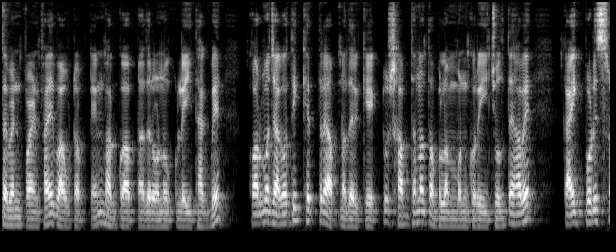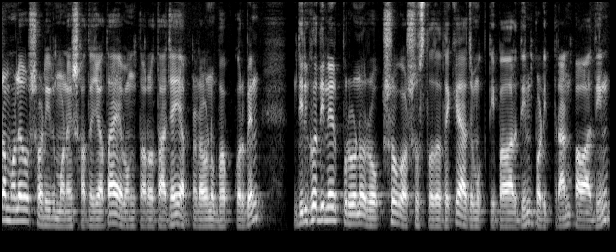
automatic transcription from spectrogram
seven point five out of ten ভাগ্য আপনাদের অনুকূলেই থাকবে। কর্মজাগতিক ক্ষেত্রে আপনাদেরকে একটু সাবধানতা অবলম্বন করেই চলতে হবে। কায়িক পরিশ্রম হলেও শরীর মনে সতেজতা এবং তরতাজাই আপনারা অনুভব করবেন। দীর্ঘদিনের পুরনো রোগশোক অসুস্থতা থেকে আজ মুক্তি পাওয়ার দিন, পরিত্রাণ পাওয়া দিন।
